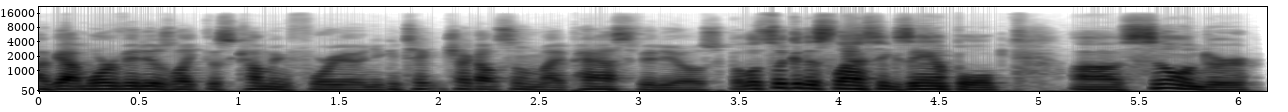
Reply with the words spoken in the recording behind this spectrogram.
I've got more videos like this coming for you, and you can check out some of my past videos. But let's look at this last example, uh, cylinder.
